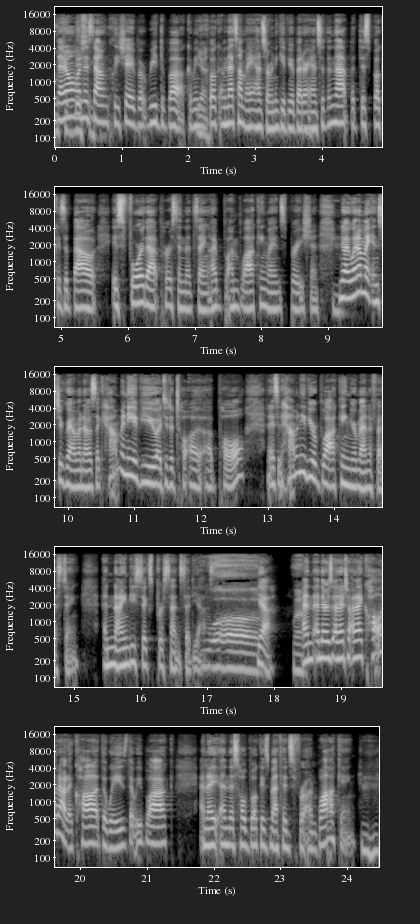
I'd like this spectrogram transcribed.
I don't want to sound cliche, but read the book. I mean, Yeah. the book, I mean, that's not my answer. I'm going to give you a better answer than that. But this book is about, is for that person that's saying, I, I'm blocking my inspiration. Hmm. You know, I went on my Instagram and I was like, how many of you, I did a, to- a, a poll and I said, how many of you are blocking your manifesting? And 96% said yes. Whoa. Yeah. Wow. And and there's and I and I call it out. I call it the ways that we block. And I and this whole book is methods for unblocking. Mm-hmm.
